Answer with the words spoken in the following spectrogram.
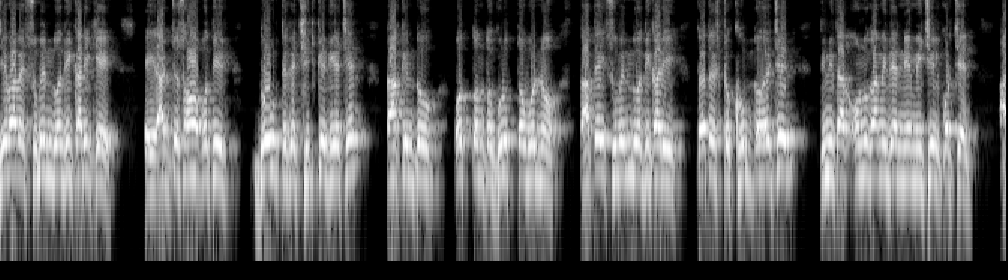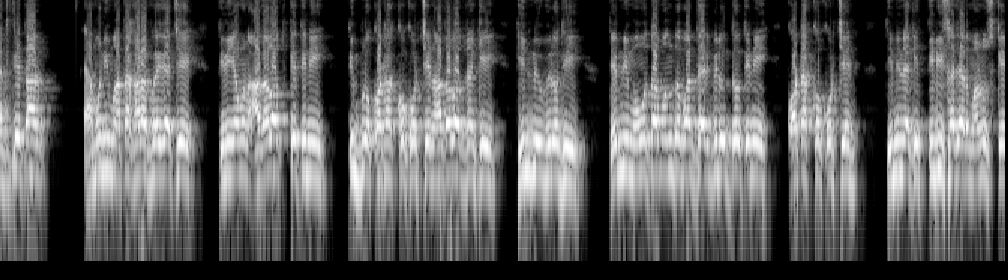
যেভাবে শুভেন্দু অধিকারীকে এই রাজ্য সভাপতির দৌড় থেকে ছিটকে দিয়েছেন, তা কিন্তু অত্যন্ত গুরুত্বপূর্ণ। তাতেই শুভেন্দু অধিকারী যথেষ্ট ক্ষুব্ধ হয়েছেন, তিনি তার অনুগামীদের নিয়ে মিছিল করছেন। আজকে তার এমনই মাথা খারাপ হয়ে গেছে তিনি যেমন আদালতকে তিনি তীব্র কটাক্ষ করছেন। আদালত নাকি হিন্দু বিরোধী। তেমনি মমতা বন্দ্যোপাধ্যায়ের বিরুদ্ধেও তিনি কটাক্ষ করছেন। তিনি নাকি তিরিশ হাজার মানুষকে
